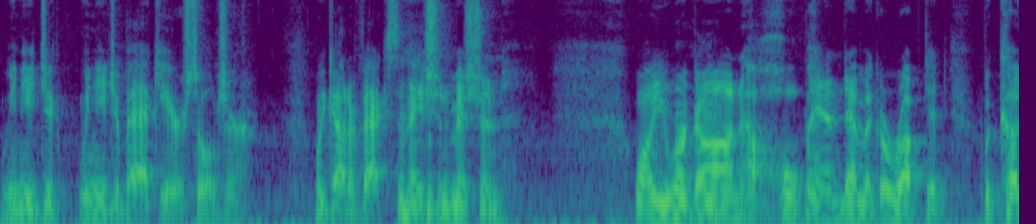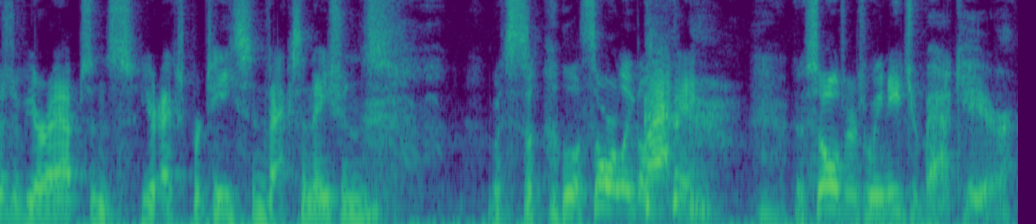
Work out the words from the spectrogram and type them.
we need you. We need you back here, soldier. We got a vaccination mission. While you were gone, a whole pandemic erupted because of your absence. Your expertise in vaccinations was sorely lacking. Soldiers, we need you back here.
